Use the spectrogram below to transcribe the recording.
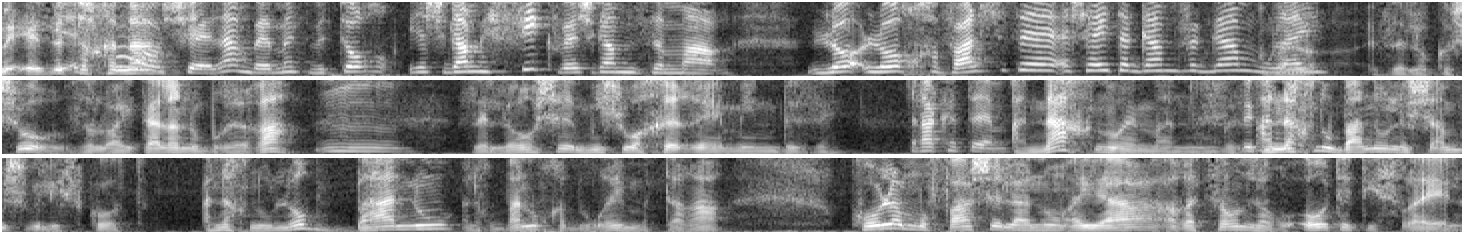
מאיזה תחנה? אבל יש פה שאלה, באמת, בתור, יש גם מפיק ויש גם זמר. לא, לא חבל שזה, שהיית גם וגם, אבל אולי? זה לא קשור, זה לא הייתה לנו ברירה. Mm. זה לא שמישהו אחר האמין בזה. רק אתם. אנחנו האמנו בזה. ו... אנחנו באנו לשם בשביל לזכות. אנחנו לא באנו, אנחנו באנו חדורי מטרה. כל המופע שלנו היה הרצון לראות את ישראל.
